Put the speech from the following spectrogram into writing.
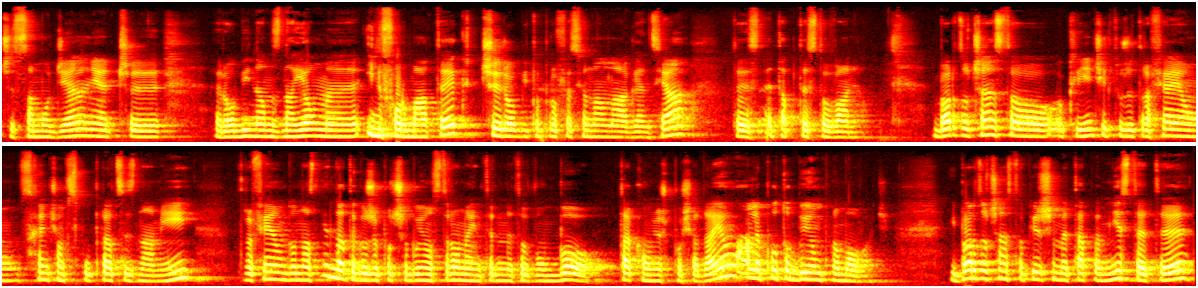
czy samodzielnie, czy robi nam znajomy informatyk, czy robi to profesjonalna agencja. To jest etap testowania. Bardzo często klienci, którzy trafiają z chęcią współpracy z nami, trafiają do nas nie dlatego, że potrzebują stronę internetową, bo taką już posiadają, ale po to, by ją promować. I bardzo często pierwszym etapem, niestety,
